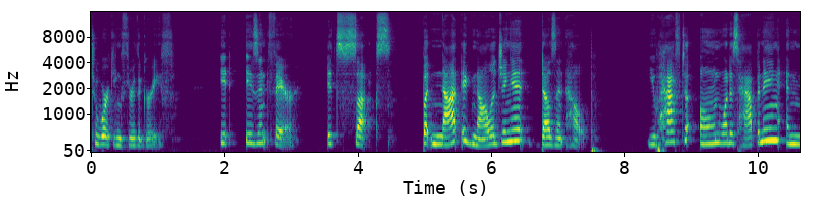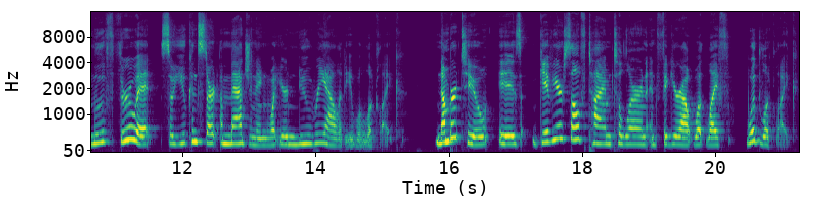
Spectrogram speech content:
to working through the grief. It isn't fair. It sucks. But not acknowledging it doesn't help. You have to own what is happening and move through it so you can start imagining what your new reality will look like. Number two is give yourself time to learn and figure out what life would look like.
